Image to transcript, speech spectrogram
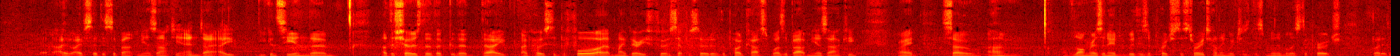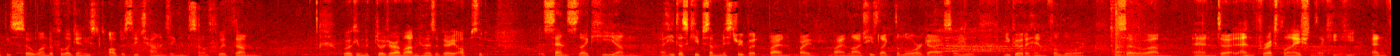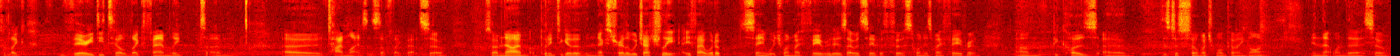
I, I've said this about Miyazaki, and I, I you can see in the other shows that, that, that I, I've hosted before. Uh, my very first episode of the podcast was about Miyazaki, right? So um, I've long resonated with his approach to storytelling, which is this minimalist approach. But it'll be so wonderful. Again, he's obviously challenging himself with um, working with George R. R. Martin, who has a very opposite sense. Like he um, he does keep some mystery, but by by by and large, he's like the lore guy. So you you go to him for lore. So um, and uh, and for explanations, like he, he and for like very detailed like family t- um, uh, timelines and stuff like that. So so now I'm putting together the next trailer, which actually, if I were to say which one my favorite is, I would say the first one is my favorite um, because uh, there's just so much more going on in that one there. So,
